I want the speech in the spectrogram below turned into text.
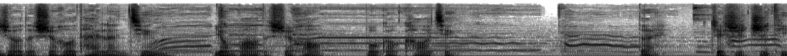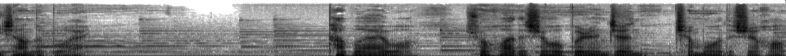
手的时候太冷清，拥抱的时候不够靠近。对，这是肢体上的不爱。他不爱我，说话的时候不认真，沉默的时候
